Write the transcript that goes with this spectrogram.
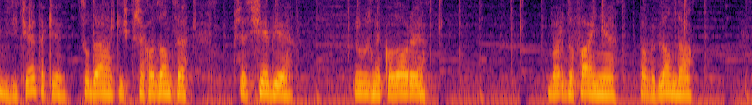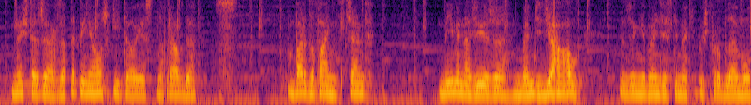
widzicie? Takie cuda, jakieś przechodzące przez siebie różne kolory. Bardzo fajnie to wygląda. Myślę, że jak za te pieniążki to jest naprawdę bardzo fajny sprzęt. Miejmy nadzieję, że będzie działał, że nie będzie z tym jakiegoś problemu,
